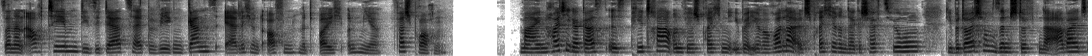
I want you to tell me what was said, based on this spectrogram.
sondern auch Themen, die sie derzeit bewegen, ganz ehrlich und offen mit euch und mir. Versprochen. Mein heutiger Gast ist Petra und wir sprechen über ihre Rolle als Sprecherin der Geschäftsführung, die Bedeutung sinnstiftender Arbeit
